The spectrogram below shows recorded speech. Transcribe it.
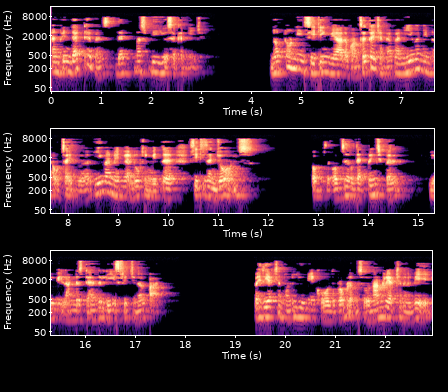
And when that happens, that must be your second nature. Not only in sitting where the concentration happens, even in the outside world, even when we are looking with the citizen Jones, observe that principle, you will understand the least frictional part. By reaction only you make all the problems. So non-reactional way,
